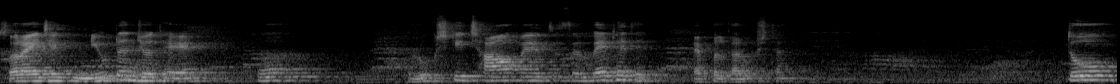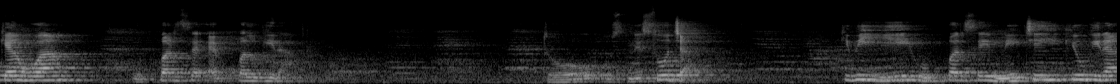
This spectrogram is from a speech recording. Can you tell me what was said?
सर आइजैक न्यूटन जो थे, वो वृक्ष की छाव में तो बैठे थे। एप्पल का वृक्ष था। तो क्या हुआ? ऊपर से एप्पल गिरा। तो उसने सोचा कि भी ये ऊपर से नीचे ही क्यों गिरा?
